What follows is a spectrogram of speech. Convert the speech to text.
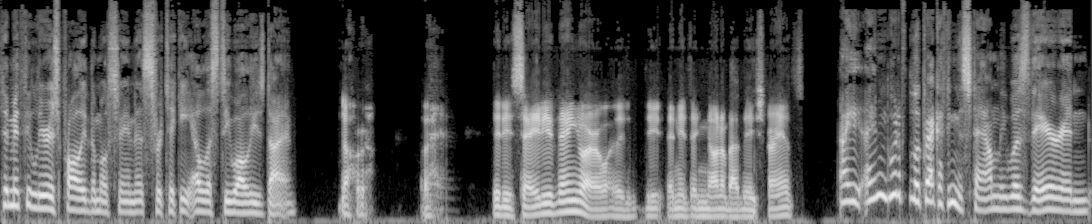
Timothy Leary is probably the most famous for taking LSD while he's dying. Oh, no, did he say anything or anything known about the experience? I I would have to look back. I think his family was there, and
